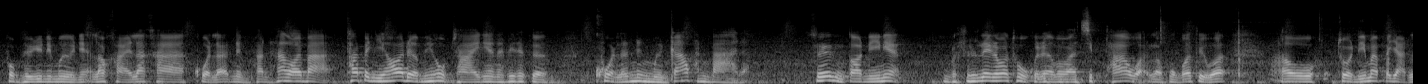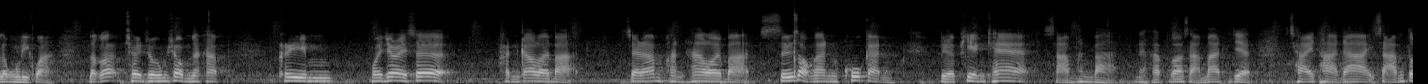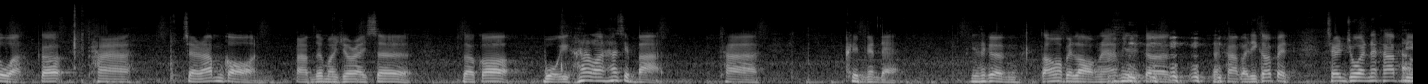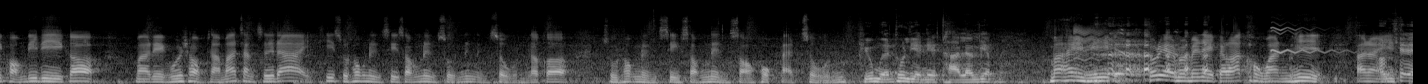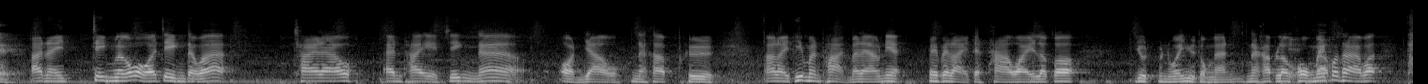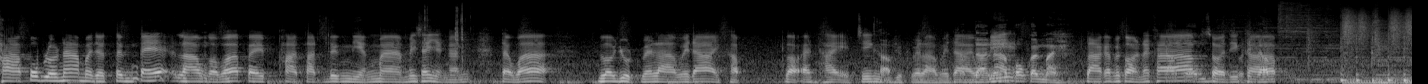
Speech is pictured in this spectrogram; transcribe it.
ผมถืออยู่ในมือเนี่ยเราขายราคาขวดละ 1,500 บาท ถ้าเป็นยี่ห้อเดิมที่ผมใช้เนี่ยนะพี่ตะเกิงขวดละ 19,000 บาทอะซึ่งตอนนี้เนี่ยเรียกได้ว่าถูกกว่าเดิมประมาณ 10 เท่าอะเราผมก็ถือว่าเอาส่วนนี้มาประหยัดลงดีกว่า แล้วก็เชิญชวนคุณผู้ชมนะครับ ครีมมอยเจอไรเซอร์1,900 บาทเซรั่ม1,500 บาท ซื้อ 2 อันคู่กันเหลือเพียงแค่ 3,000 บาทนะครับ ก็สามารถที่จะใช้ทาได้ 3 ตัวก็ทา เซรั่มก่อนตามด้วยมอยเจอไรเซอร์แล้วก็บวกอีก 550 บาททาครีมกันแดดพี่ตะเกิงต้องเอาไปลองนะพี่ตะเกิงนะครับอันนี้ก็เป็นเชิญชวนนะครับ มีของดีๆ ก็มาเรียนคุณผู้ชมสามารถสั่งซื้อได้ที่ 0614210110 แล้วก็ 0614212680 ผิวเหมือนทุเรียนเนี่ยทานแล้วเรียบไหมไม่พี่ทุเรียนมันเป็นเอกลักษณ์ของมันพี่อันไหนโอเคอันไหนจริงเราก็บอกว่าจริงแต่ว่า ใช้แล้ว anti aging หน้าอ่อนเยาว์นะครับ คืออะไรที่มันผ่านมาแล้วเนี่ยไม่เป็นไรแต่ทาไว้แล้วก็หยุดมันไว้อยู่ตรงนั้นนะครับ เราคงไม่ครับโฆษณาว่าทาปุ๊บแล้วหน้ามันจะตึงเป๊ะราวกับว่าไปผ่าตัดดึงเหนียงมาไม่ใช่อย่างนั้น แต่ว่าเราหยุดเวลาไว้ได้ครับ เรา anti aging ครับหยุดเวลาไว้ได้สัปดาห์หน้าพบกันใหม่ ลากันไปก่อนนะครับครับผมสวัสดีสวัสคดีรัครับบ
